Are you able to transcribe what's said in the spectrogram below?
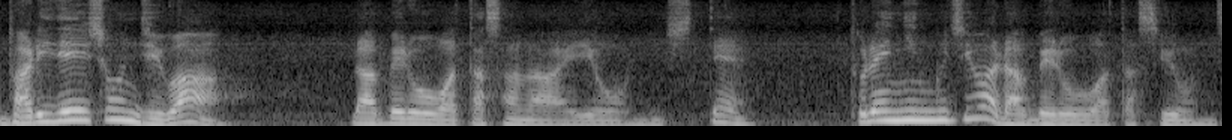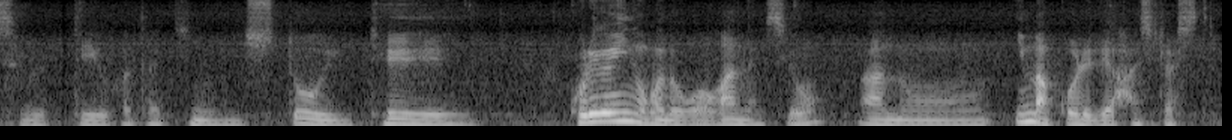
バリデーション時はラベルを渡さないようにして、トレーニング時はラベルを渡すようにするっていう形にしといて、これがいいのかどうかわかんないですよ。あの、今これで走らせてる。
